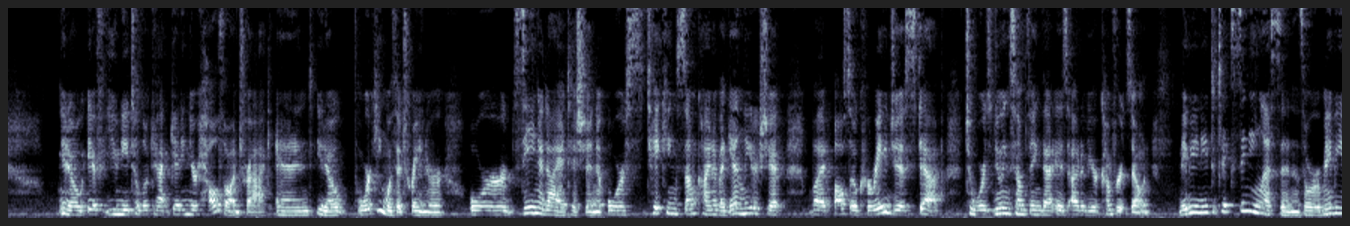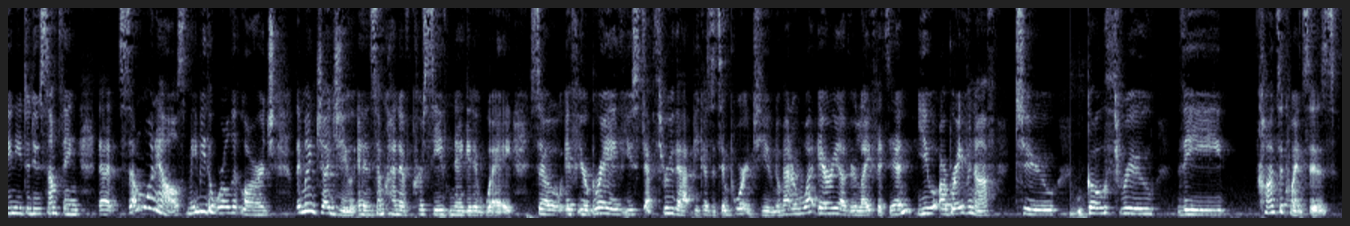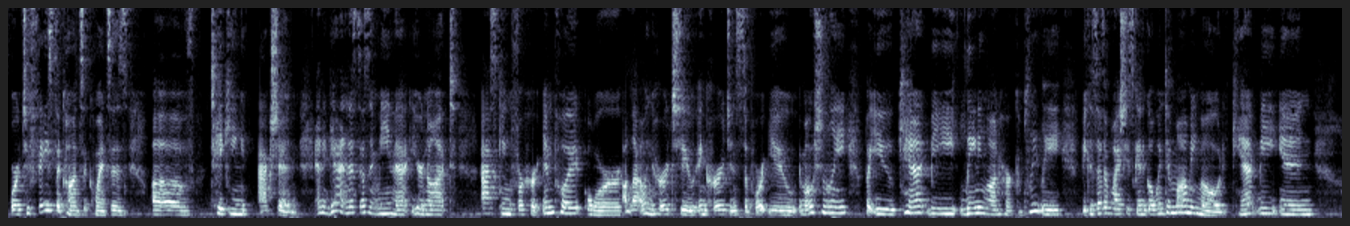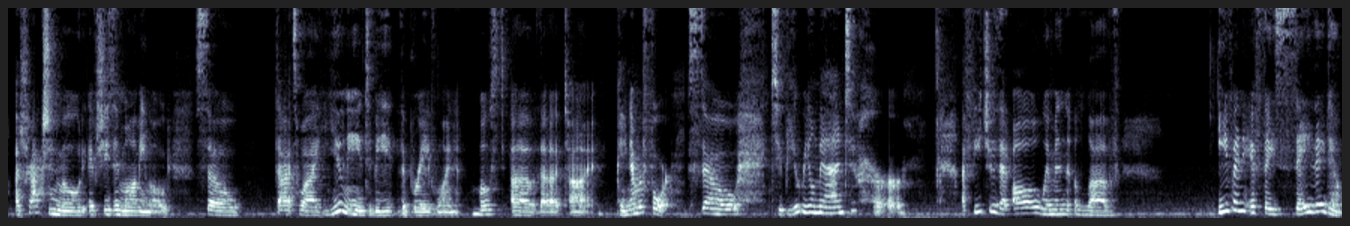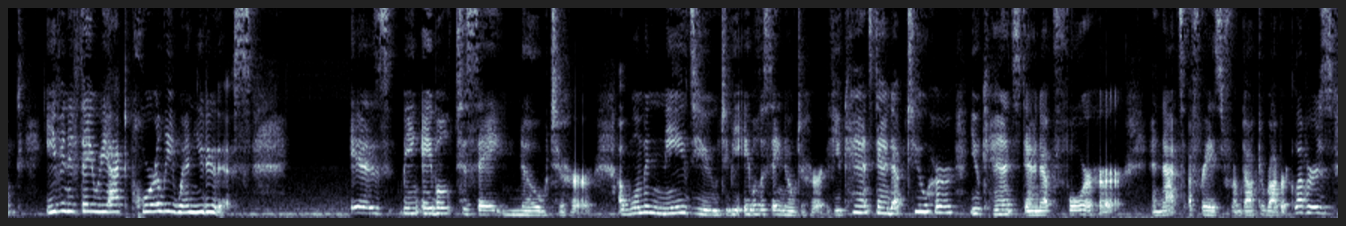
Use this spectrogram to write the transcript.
you know, if you need to look at getting your health on track and, you know, working with a trainer or seeing a dietitian or taking some kind of, again, leadership, but also courageous step towards doing something that is out of your comfort zone. Maybe you need to take singing lessons, or maybe you need to do something that someone else, maybe the world at large, they might judge you in some kind of perceived negative way. So if you're brave, you step through that because it's important to you. No matter what area of your life it's in, you are brave enough to go through the consequences or to face the consequences of taking action. And again, this doesn't mean that you're not asking for her input or allowing her to encourage and support you emotionally, but you can't be leaning on her completely because otherwise she's going to go into mommy mode. Can't be in attraction mode if she's in mommy mode. So That's why you need to be the brave one most of the time. Okay, number four. So, to be a real man to her, a feature that all women love, even if they say they don't, even if they react poorly when you do this, is being able to say no to her. A woman needs you to be able to say no to her. If you can't stand up to her, you can't stand up for her. And that's a phrase from Dr. Robert Glover's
